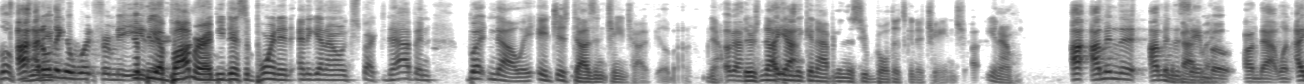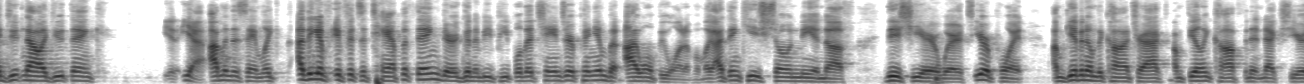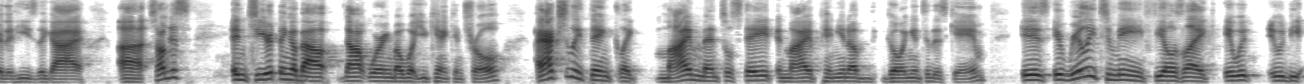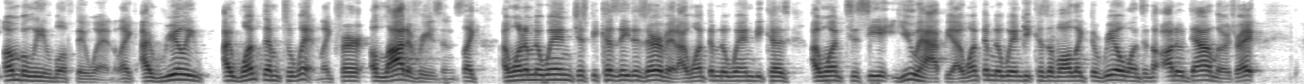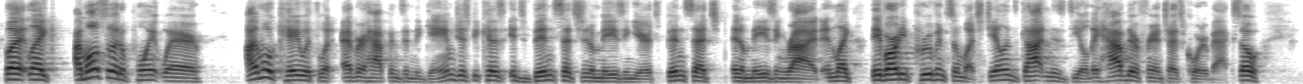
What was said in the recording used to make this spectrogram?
Look, I, I don't it, think it would for me. It'd either. be a bummer. I'd be disappointed. And again, I don't expect it to happen. But no, it, it just doesn't change how I feel about him. No, okay. there's nothing uh, yeah. that can happen in the Super Bowl that's going to change. Uh, you know, I, am in the I'm in, in the same way. boat on that one. I do now. I do think, yeah, I'm in the same. Like, I think if if it's a Tampa thing, there are going to be people that change their opinion, but I won't be one of them. Like, I think he's shown me enough this year where, to your point, I'm giving him the contract. I'm feeling confident next year that he's the guy. Uh, so I'm just and to your thing about not worrying about what you can't control, I actually think like my mental state and my opinion of going into this game is it really to me feels like it would it would be unbelievable if they win. Like I really I want them to win. Like for a lot of reasons. Like I want them to win just because they deserve it. I want them to win because I want to see you happy. I want them to win because of all like the real ones and the auto downloads, right? But like I'm also at a point where I'm okay with whatever happens in the game just because it's been such an amazing year. It's been such an amazing ride. And like they've already proven so much. Jalen's gotten his deal. They have their franchise quarterback. So,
